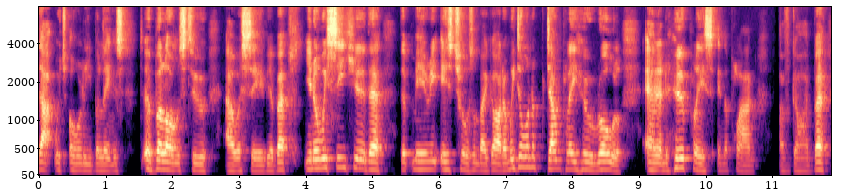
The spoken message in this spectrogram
that which only belongs uh, belongs to our Savior. But you know we see here that that Mary is chosen by God, and we don't want to downplay her role and her place in the plan of God. But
